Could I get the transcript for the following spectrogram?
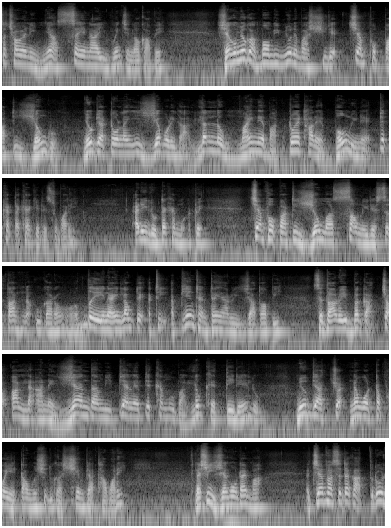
16ရက်နေ့ည10:00နာရီဝန်းကျင်လောက်ကပဲ ရန်ကုန်မြို့ကမှောင်ဘီမြို့နယ်မှာရှိတဲ့ကြံ့ဖို့ပါတီရုံးကိုမြို့ပြတော်လိုင်းရေးရပ်ဘော်တွေကလက်လုံမိုင်းနဲ့ပါတွဲထားတဲ့ဘုံတွေနဲ့ပြစ်ခတ်တက်ခတ်ခဲ့တယ်ဆိုပါလိအဲ့ဒီလိုတက်ခတ်မှုအတွင်းကြံ့ဖို့ပါတီရုံးမှာစောင့်နေတဲ့စစ်သား2ဦးကတော့သေနိုင်လောက်တဲ့အထိအပြင်းထန်ဒဏ်ရာတွေရသွားပြီးစစ်သားတွေဘက်ကကြောက်အားလန့်အားနဲ့ရန်တမ်းပြီးပြန်လည်ပြစ်ခတ်မှုပါလုပ်ခဲ့သေးတယ်လို့မြို့ပြကျွတ်နဝတ်တပ်ဖွဲ့ရဲ့တာဝန်ရှိသူကရှင်းပြထားပါတယ်လက်ရှိရန်ကုန်တိုင်းမှာ အကြမ်းဖက်စစ်တပ်ကသူတို့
